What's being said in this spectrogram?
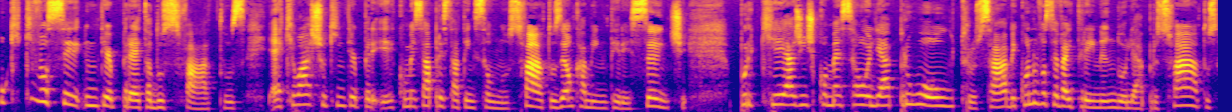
o que, que você interpreta dos fatos. É que eu acho que começar a prestar atenção nos fatos é um caminho interessante, porque a gente começa a olhar para o outro, sabe? Quando você vai treinando olhar para os fatos,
